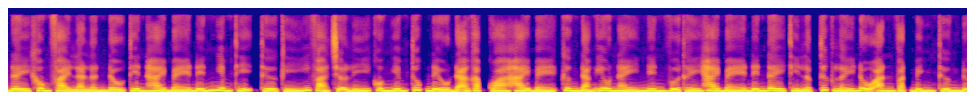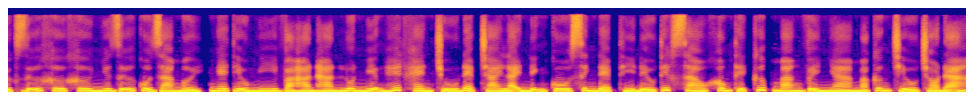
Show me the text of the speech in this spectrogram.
Đây không phải là lần đầu tiên hai bé đến nghiêm thị thư ký và trợ lý của nghiêm túc đều đã gặp qua hai bé cưng đáng yêu này nên vừa thấy hai bé đến đây thì lập tức lấy đồ ăn vặt bình thường được giữ khư khư như giữ của gia mời, nghe tiểu nghi và hàn hàn luôn miệng hết khen chú đẹp trai lại nịnh cô xinh đẹp thì đều tiếc sao không thể cướp mang về nhà mà cưng chiều cho đã.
